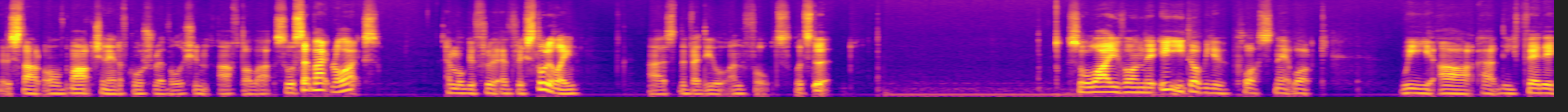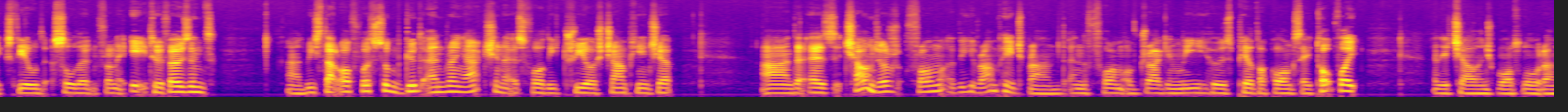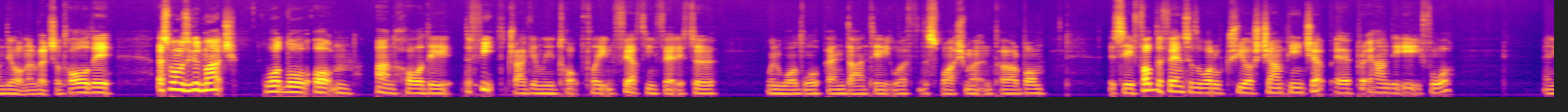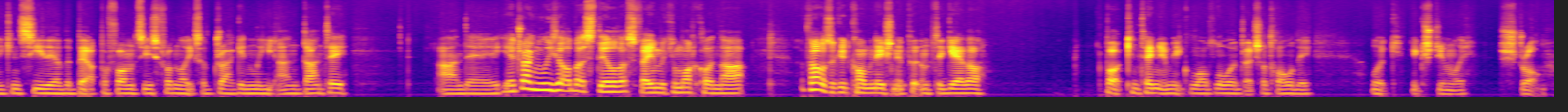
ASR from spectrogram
at the start of March, and then, of course, Revolution after that. So sit back, relax, and we'll go through every storyline as the video unfolds. Let's do it. So live on the AEW Plus network, we are at the FedEx Field, sold out in front of 82,000. And we start off with some good in-ring action. It is for the Trios Championship. And it is challengers from the Rampage brand in the form of Dragon Lee, who is paired up alongside Top Flight. And they challenge Wardlow, Randy Orton and Richard Holliday. This one was a good match. Wardlow, Orton and Holliday defeat Dragon Lee Top Flight in 1332 when Wardlow pinned Dante with the Splash Mountain Powerbomb. It's a third defence of the World Trios Championship, uh, pretty handy 84. And you can see there the better performances from the likes of Dragon Lee and Dante. And uh, yeah, Dragon Lee's a little bit stale, that's fine, we can work on that. I thought it was a good combination to put them together. But continue to make Wardlow and Richard Holliday look extremely strong.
